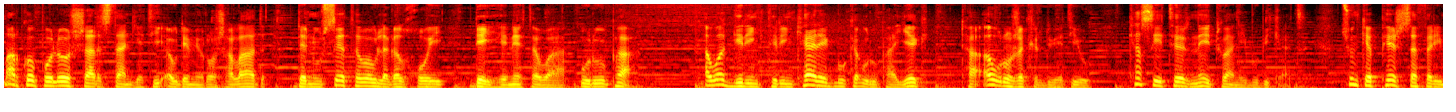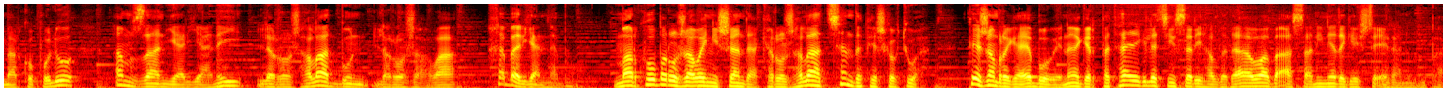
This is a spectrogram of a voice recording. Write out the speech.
مارکۆ پۆلۆ شارستانیەتی ئەو دەمی ڕۆژهڵات دەنووسێتەوە و لەگەڵ خۆی دەیهێنێتەوە ئوروپا ئەوە گرنگترین کارێک بوو کە ئوروپاییەک تا ئەو ڕۆژە کردوێتی و کەسی تر نەیتوانی بوو بیکات چونکە پێش سەفەری مارکۆپۆلۆ ئەم زانیاریانەی لە ڕۆژهەڵات بوون لە ڕۆژاوا خەبەریان نەبوو. مارکۆ بە ڕۆژاوای نیشاندا کە ڕۆژهەڵات چەندە پێشکەوتووە. پێش ئەم ڕێگایە بۆ وێنە گەر پەتایەک لە چین سەری هەڵدەدا ئەوا بە ئاسانی نەدەگەیشتە ئێران و ئورووپا،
